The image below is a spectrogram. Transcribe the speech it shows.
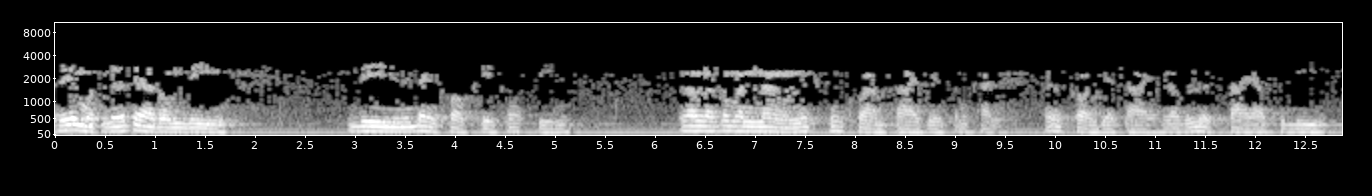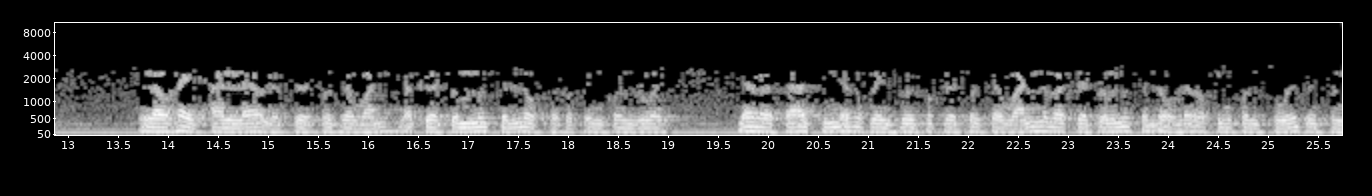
เสียหมดเหลือแต่อารมณ์ดี ดีในได้ขอบเขตของศีลเราเราก็มานั่งนึกถึงความตายเป็นสำคัญแล้วก่อนจะตายเราเลือกตายเอาไปดี เราให้ทันแล้วเราเกิดบนสวรรค์เราเกิดสมนุษย์เป็นโลกเราก็เป็นคนรวย แล้วเรักษาสิ่งแล้วก็เป็นรวยก็เกิดบนสวรรค์แล้วมาเกิดเป็นมนุษย์เป็นโลกแล้วก็เป็นคนสวยเป็นคน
